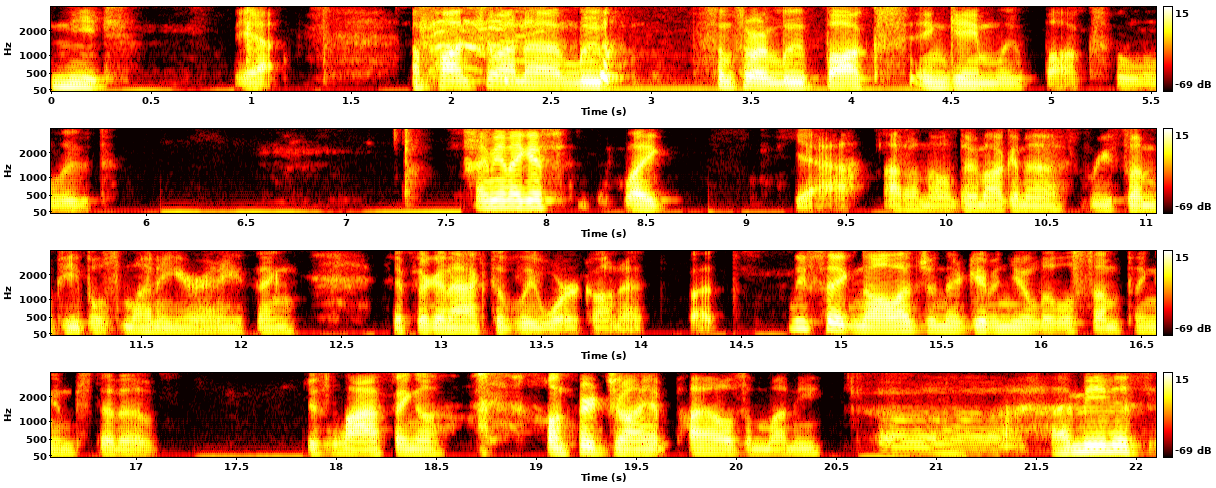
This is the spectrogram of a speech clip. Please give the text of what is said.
Neat. Yeah. A poncho on a loot, some sort of loot box, in game loot box full of loot. I mean, I guess, like, yeah, I don't know. They're not going to refund people's money or anything if they're going to actively work on it. But at least they acknowledge and they're giving you a little something instead of just laughing on, on their giant piles of money. Uh, I mean, it's.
